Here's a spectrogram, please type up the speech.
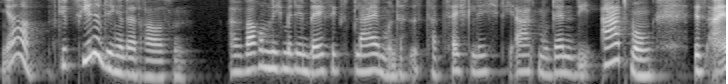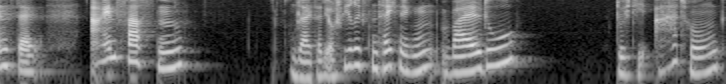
Ja, es gibt viele Dinge da draußen. Aber warum nicht mit den Basics bleiben? Und das ist tatsächlich die Atmung. Denn die Atmung ist eins der einfachsten und gleichzeitig auch schwierigsten Techniken, weil du durch die Atmung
